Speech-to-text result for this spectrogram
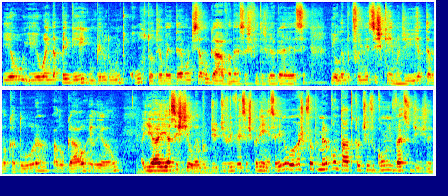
E eu, e eu ainda peguei um período muito curto aqui em Abaeté, onde se alugava né, essas fitas VHS. E eu lembro que foi nesse esquema de ir até a locadora, alugar o Rei Leão e aí assistir. Eu lembro de, de viver essa experiência. E eu acho que foi o primeiro contato que eu tive com o universo Disney.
